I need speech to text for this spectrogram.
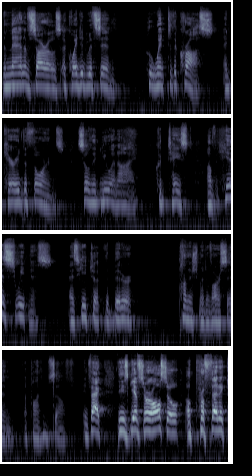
the man of sorrows, acquainted with sin, who went to the cross and carried the thorns so that you and I could taste of his sweetness as he took the bitter punishment of our sin upon himself. In fact, these gifts are also a prophetic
